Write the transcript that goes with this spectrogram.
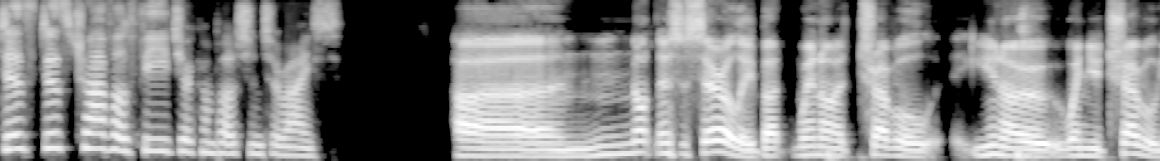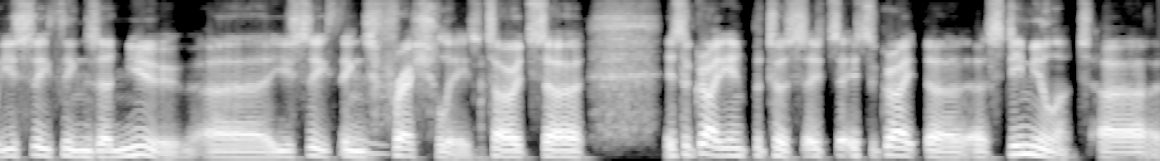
Just does travel feed your compulsion to write? Uh, not necessarily, but when I travel, you know, when you travel, you see things anew. Uh, you see things Mm. freshly. So it's a, it's a great impetus. It's it's a great uh, uh, stimulant. Uh,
